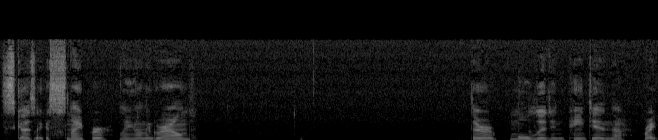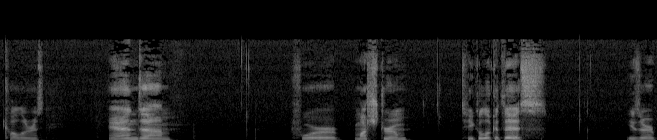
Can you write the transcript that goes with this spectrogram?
This guy's like a sniper laying on the ground. They're molded and painted in the right colors. And, um, for mushroom, take a look at this. These are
